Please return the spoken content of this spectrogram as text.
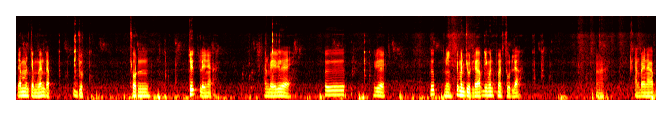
แล้วมันจะเหมือนแบบหยุดชนจึ๊กเลยเนี่ยขันไปเรื่อยปึ๊บเรื่อยปึ๊บนี่คือมันหยุดแล้วครับนี่มันมันสุดแล้วหันไปนะครับ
